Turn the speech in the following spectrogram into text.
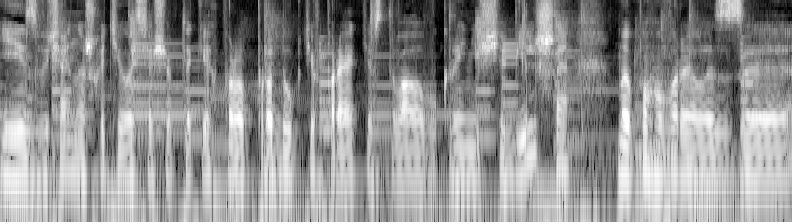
І, звичайно ж, хотілося, щоб таких продуктів, проєктів ставало в Україні ще більше. Ми поговорили з е,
